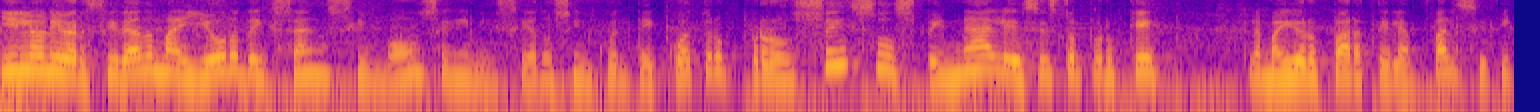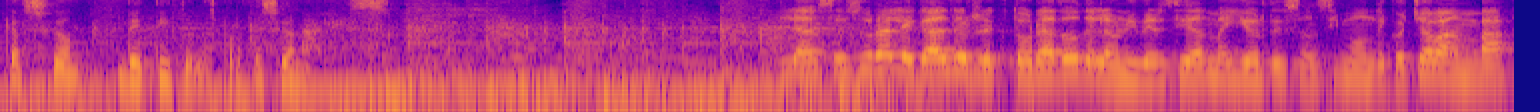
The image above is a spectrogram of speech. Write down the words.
Y en la Universidad Mayor de San Simón se han iniciado 54 procesos penales. ¿Esto por qué? La mayor parte la falsificación de títulos profesionales. La asesora legal del rectorado de la Universidad Mayor de San Simón de Cochabamba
